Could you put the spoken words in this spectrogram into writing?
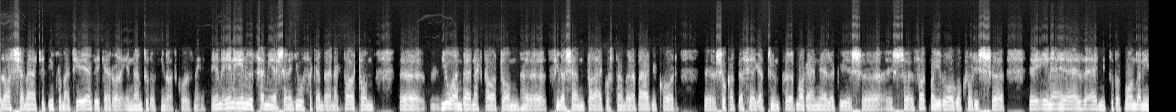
az sem állt egy diplomáciai érzék, erről én nem tudok nyilatkozni. Én, én, én őt személyesen egy jó szakembernek tartom, jó embernek tartom, szívesen találkoztam vele bármikor, sokat beszélgettünk magánjellegű és, és szakmai dolgokról is. Én ez, ennyit tudok mondani.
